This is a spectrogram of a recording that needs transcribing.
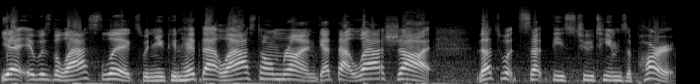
Yet it was the last licks when you can hit that last home run, get that last shot that's what set these two teams apart.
